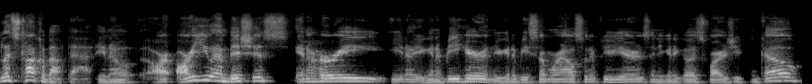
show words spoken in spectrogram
let's talk about that you know. Are, are you ambitious in a hurry? You know you're going to be here and you're going to be somewhere else in a few years and you're going to go as far as you can go.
